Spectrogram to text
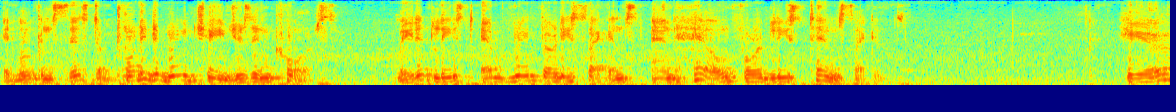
It will consist of 20 degree changes in course, made at least every 30 seconds and held for at least 10 seconds. Here,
